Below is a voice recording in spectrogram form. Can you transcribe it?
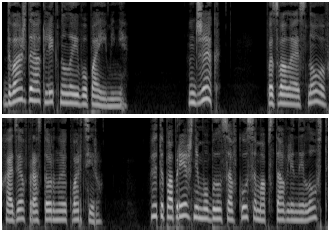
дважды окликнула его по имени. «Джек!» — позвала я снова, входя в просторную квартиру. Это по-прежнему был со вкусом обставленный лофт,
